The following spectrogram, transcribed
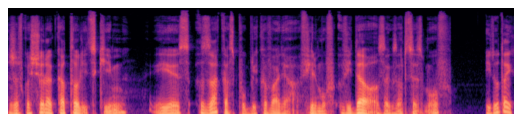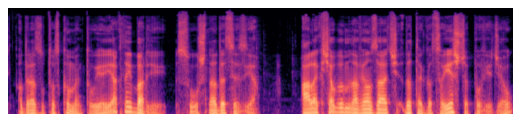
że w kościele katolickim jest zakaz publikowania filmów wideo z egzorcyzmów. I tutaj od razu to skomentuję. Jak najbardziej słuszna decyzja. Ale chciałbym nawiązać do tego, co jeszcze powiedział.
